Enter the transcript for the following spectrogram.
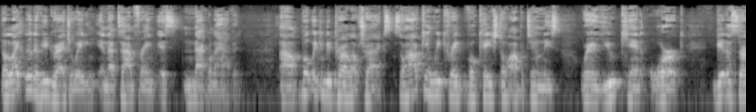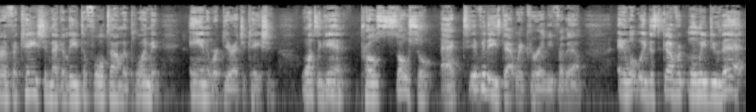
the likelihood of you graduating in that time frame is not going to happen. Um, but we can be parallel tracks. So how can we create vocational opportunities where you can work, get a certification that can lead to full time employment, and work your education? Once again, pro social activities that we're creating for them. And what we discovered when we do that,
